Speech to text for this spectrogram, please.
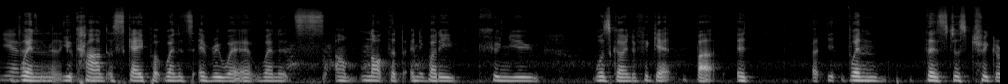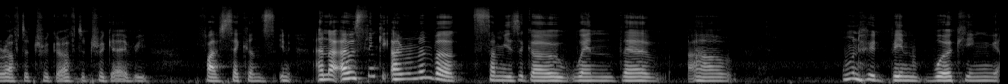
Yeah, when really you can't escape it, when it's everywhere, when it's um, not that anybody who knew was going to forget, but it, uh, it, when there's just trigger after trigger after trigger every five seconds. In, and I, I, was thinking, I remember some years ago when the uh, woman who'd been working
